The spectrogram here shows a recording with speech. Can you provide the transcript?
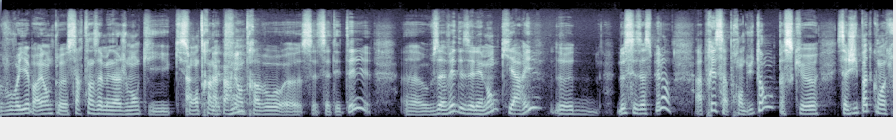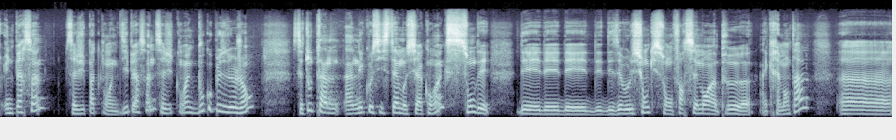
vous voyez par exemple certains aménagements qui, qui sont en train d'être faits en travaux cet, été. vous avez des éléments qui arrivent de, de ces aspects-là. Après, ça prend du temps parce qu'il ne s'agit pas de convaincre une personne, il ne s'agit pas de convaincre 10 personnes, il s'agit de convaincre beaucoup plus de gens. C'est tout un, un, écosystème aussi à convaincre. Ce sont des, des, des, des, des évolutions qui sont forcément un peu euh, incrémentales. Euh,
